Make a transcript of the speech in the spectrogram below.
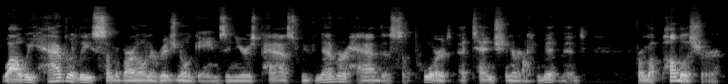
while we have released some of our own original games in years past, we've never had the support, attention, or commitment from a publisher.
